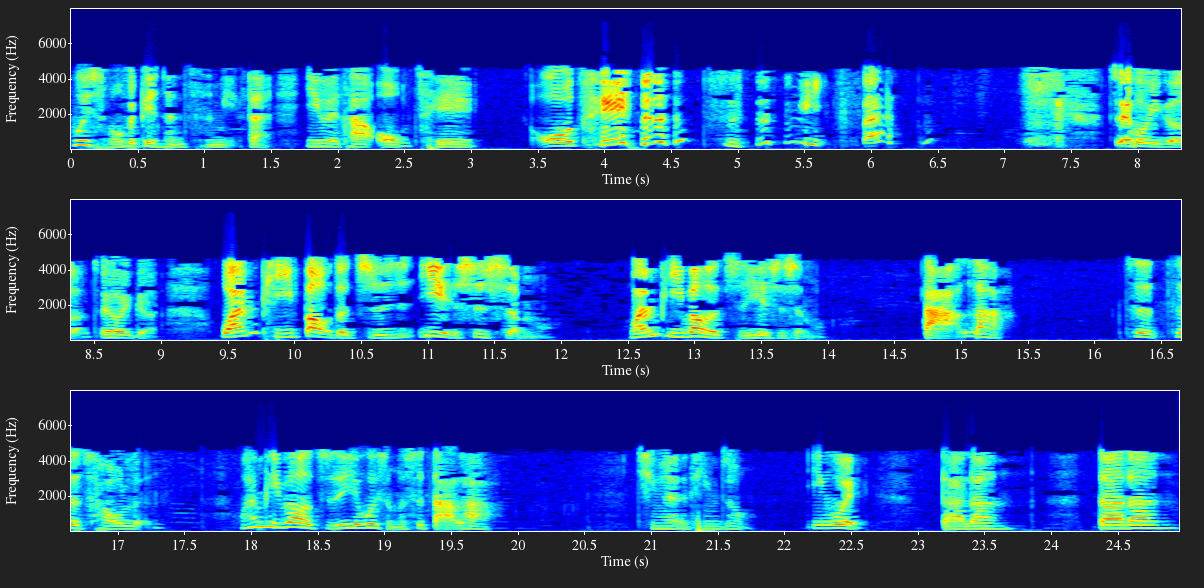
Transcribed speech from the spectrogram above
为什么会变成紫米饭？因为它哦切。哦切紫米饭。最后一个，最后一个，顽皮豹的职业是什么？顽皮豹的职业是什么？打蜡。这这超冷。顽皮豹的职业为什么是打蜡？亲爱的听众，因为打烂打烂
